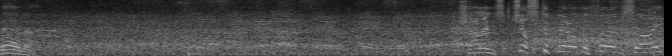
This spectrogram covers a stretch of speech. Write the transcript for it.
Werner. Challenge just a bit on the firm side.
